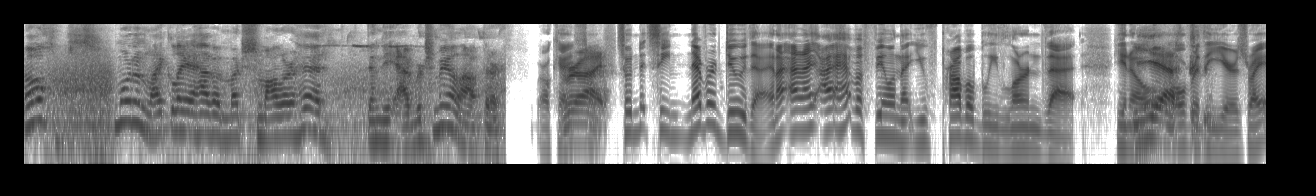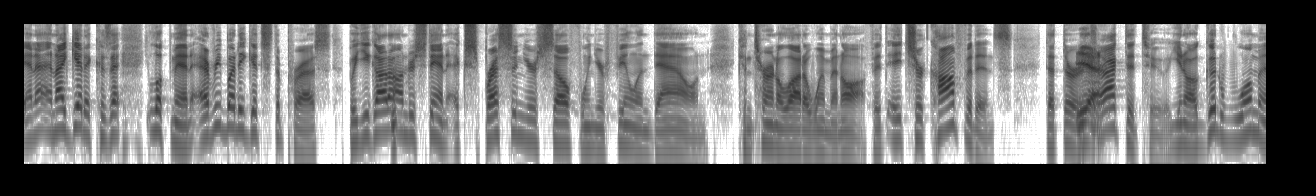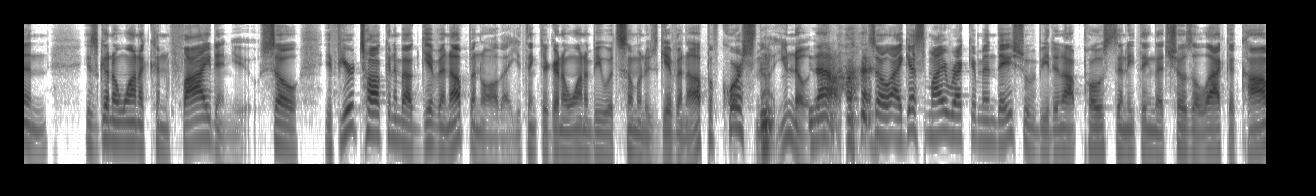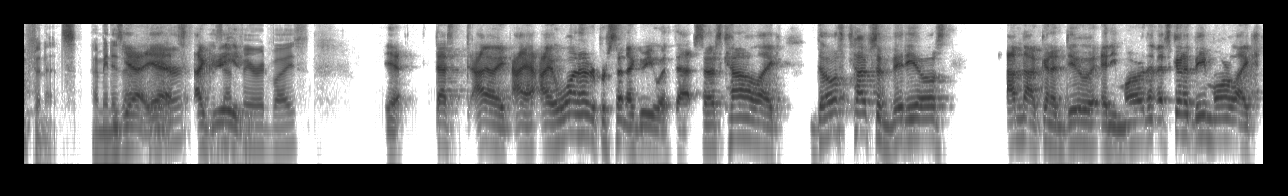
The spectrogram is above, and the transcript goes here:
Well, more than likely, I have a much smaller head than the average male out there. Okay, so- Right. So, n- see, never do that, and I and I, I have a feeling that you've probably learned that, you know, Yes. over the years, right? And I- and I get it because look, man, everybody gets depressed, but you got to mm. understand, expressing yourself when you're feeling down can turn a lot of women off. It, it's your confidence that they're Yeah. attracted to. You know, a good woman is going to want to confide in you. So if you're talking about giving up and all that, you think they're going to want to be with someone who's given up? Of course not. You know that. No. so I guess my recommendation would be to not post anything that shows a lack of confidence. I mean, is Yeah, that yeah, fair? it's- Is that fair advice? Yeah, that's I I I 100% agree with that. So it's kind of like those types of videos. I'm not going to do it anymore. Then it's going to be more like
